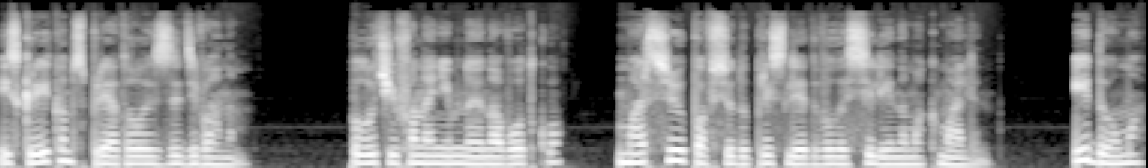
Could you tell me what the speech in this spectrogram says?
и с криком спряталась за диваном. Получив анонимную наводку, Марсию повсюду преследовала Селина Макмалин. И дома,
